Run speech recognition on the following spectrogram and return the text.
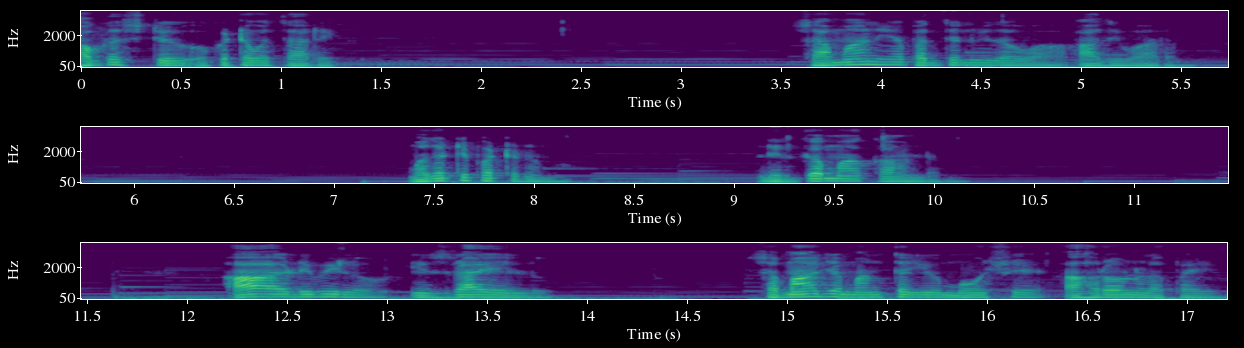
ఆగస్టు ఒకటవ తారీఖు. సామాన్య పద్దెనిమిదవ ఆదివారం. మొదటి పట్టణము నిర్గమాకాండం. ఆ అడవిలో ఇజ్రాయేలు సమాజమంతయు మోషే అహరోనులపై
